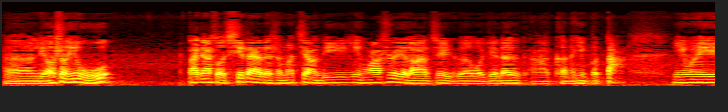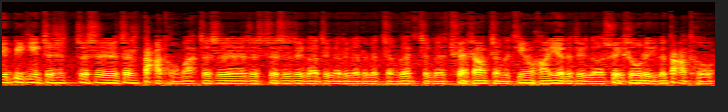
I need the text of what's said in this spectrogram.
嗯，聊胜于无，大家所期待的什么降低印花税啦，这个我觉得啊可能性不大。因为毕竟这是这是这是大头嘛，这是这这是这个这个这个这个整个这个券商整个金融行业的这个税收的一个大头。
